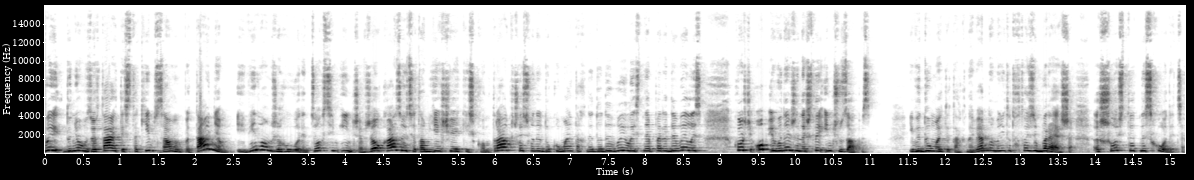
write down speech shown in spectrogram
ви до нього звертаєтесь з таким самим питанням, і він вам вже говорить зовсім інше. Вже оказується, там є ще якийсь контракт, щось вони в документах не додивились, не передивились. Коротше, оп, і вони вже знайшли іншу запис. І ви думаєте, так, навірно, мені тут хтось бреше, щось тут не сходиться.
